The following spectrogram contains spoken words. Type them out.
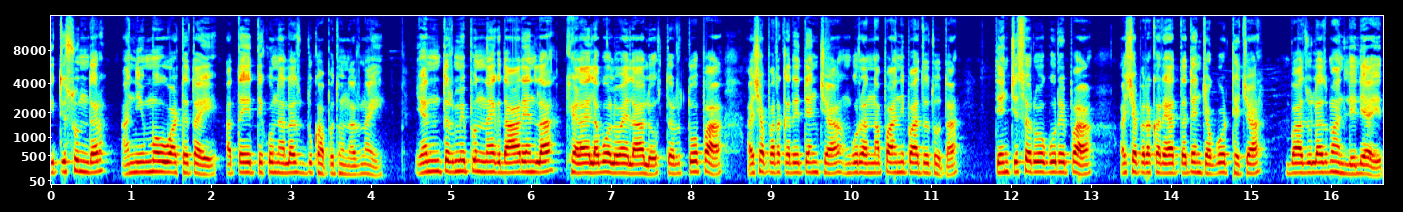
किती सुंदर आणि मऊ वाटत आहे. आता येथे कोणालाच दुखापत होणार नाही. यानंतर मी पुन्हा एकदा आर्यनला खेळायला बोलवायला आलो. तर तो पहा अशा प्रकारे त्यांच्या गुरांना पाणी पाजत होता. त्यांची सर्व गुरे पहा अशा प्रकारे आता त्यांच्या गोठ्याच्या बाजूलाच बांधलेली आहेत.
